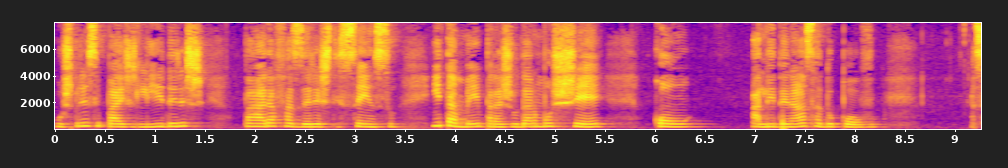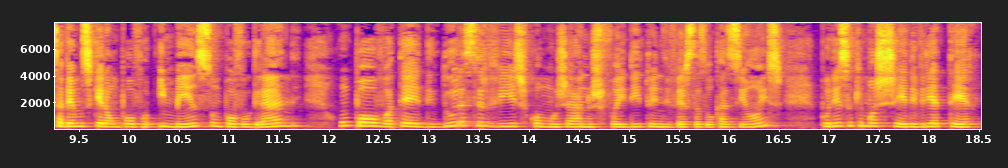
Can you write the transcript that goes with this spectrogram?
os principais líderes, para fazer este censo e também para ajudar Moshe com a liderança do povo. Sabemos que era um povo imenso, um povo grande, um povo até de dura serviço, como já nos foi dito em diversas ocasiões. Por isso que Moshe deveria ter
